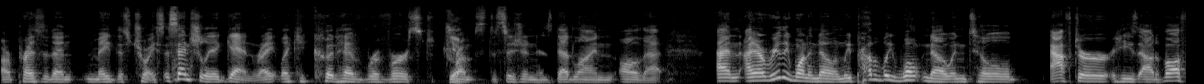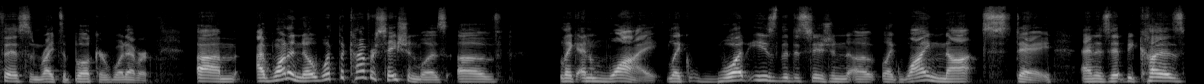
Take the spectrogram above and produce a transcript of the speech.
our president made this choice essentially again, right? Like he could have reversed Yeah. Trump's decision, his deadline, all of that, and I really want to know, and we probably won't know until after he's out of office and writes a book or whatever. Um, I want to know what the conversation was of like and why? Like what is the decision of like why not stay? And is it because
